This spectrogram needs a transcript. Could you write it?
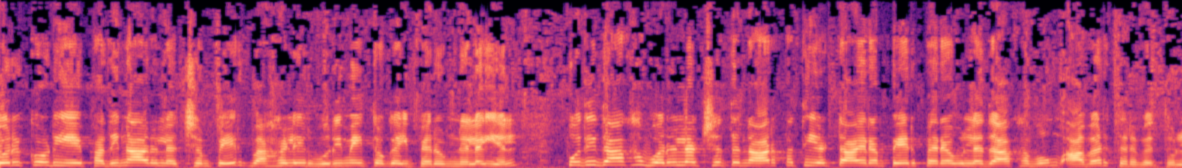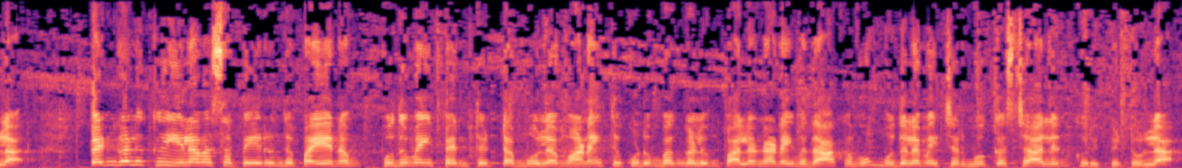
ஒரு கோடியே பதினாறு லட்சம் பேர் மகளிர் உரிமை தொகை பெறும் நிலையில் புதிதாக ஒரு லட்சத்து நாற்பத்தி எட்டாயிரம் பேர் பெற உள்ளதாகவும் அவர் தெரிவித்துள்ளார். பெண்களுக்கு இலவச பேருந்து பயணம் புதுமை பெண் திட்டம் மூலம் அனைத்து குடும்பங்களும் பலனடைவதாகவும் முதலமைச்சர் மு ஸ்டாலின் குறிப்பிட்டுள்ளார்.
